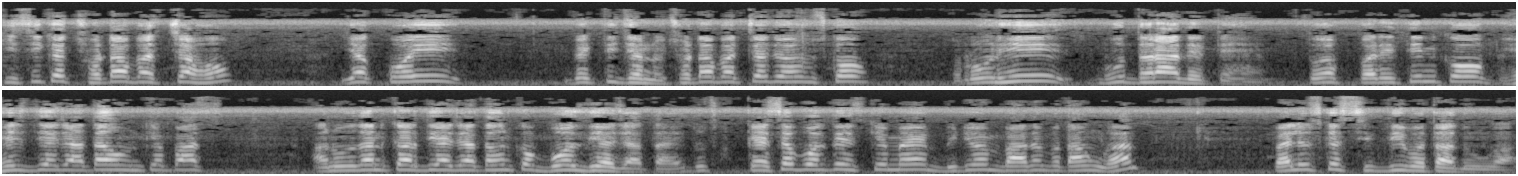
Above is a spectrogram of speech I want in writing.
किसी का छोटा बच्चा हो या कोई व्यक्ति जन हो छोटा बच्चा जो है उसको रोही भूत धरा देते हैं। तो परितिन को भेज दिया जाता है, उनके पास अनुमोदन कर दिया जाता है, उनको बोल दिया जाता है। तो कैसे बोलते हैं, इसके मैं वीडियो में बाद में बताऊँगा। पहले उसका सिद्धि बता दूँगा,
